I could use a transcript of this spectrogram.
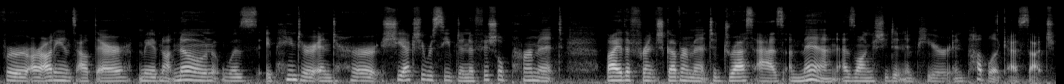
for our audience out there, may have not known, was a painter and her she actually received an official permit by the French government to dress as a man as long as she didn't appear in public as such.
